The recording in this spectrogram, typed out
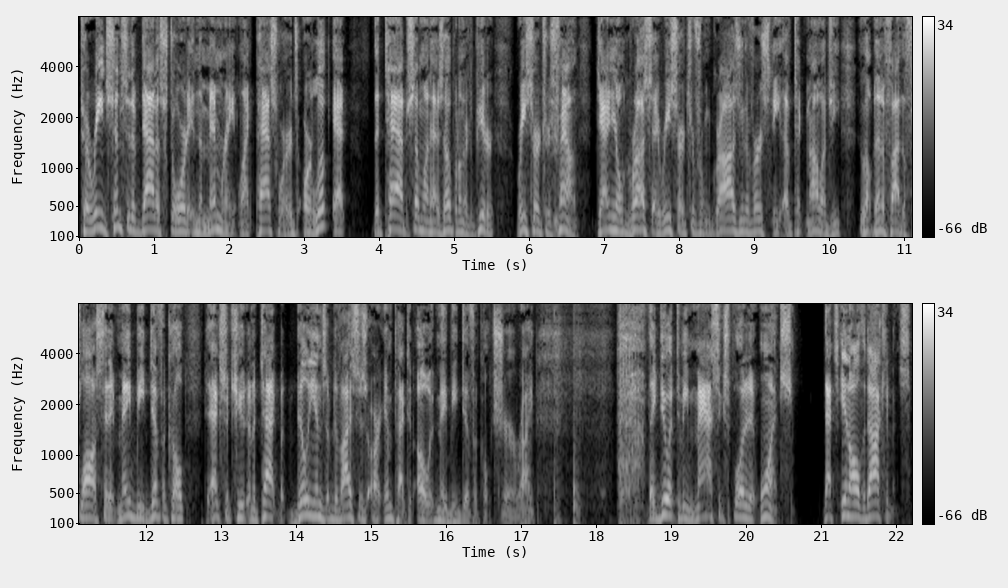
to read sensitive data stored in the memory, like passwords, or look at the tab someone has open on their computer, researchers found. Daniel Gruss, a researcher from Graz University of Technology who helped identify the flaw, said it may be difficult to execute an attack, but billions of devices are impacted. Oh, it may be difficult. Sure, right. They do it to be mass exploited at once. That's in all the documents.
